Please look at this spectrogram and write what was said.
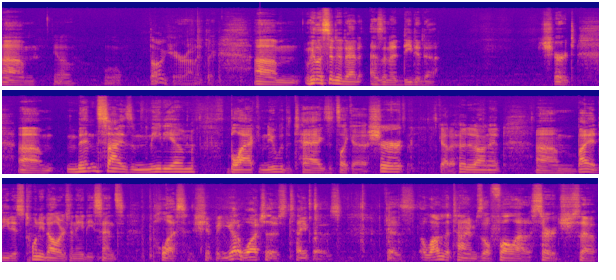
Um, you know, little dog hair on it there. Um, we listed it at, as an Adidas shirt. Um, men's size medium, black, new with the tags. It's like a shirt. It's got a hooded on it. Um, by Adidas, $20.80 plus shipping. You got to watch those typos because a lot of the times they'll fall out of search. So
